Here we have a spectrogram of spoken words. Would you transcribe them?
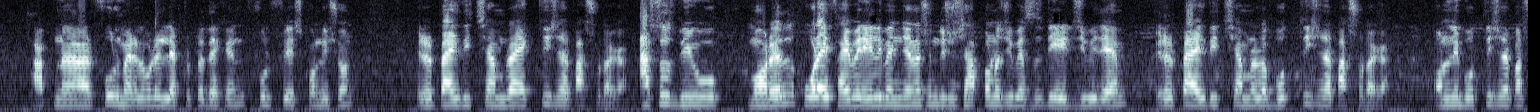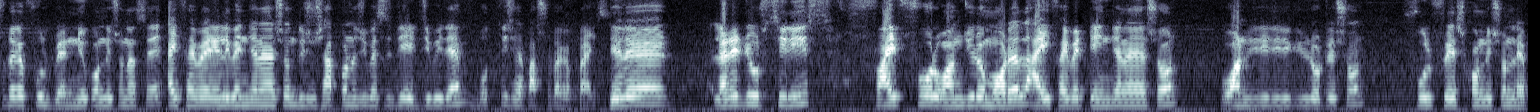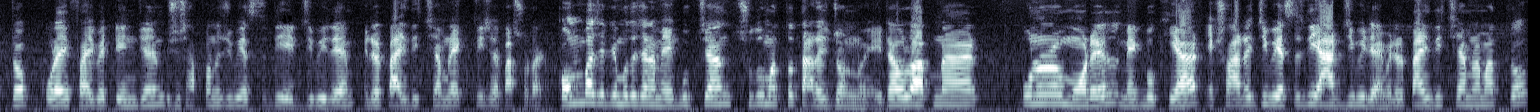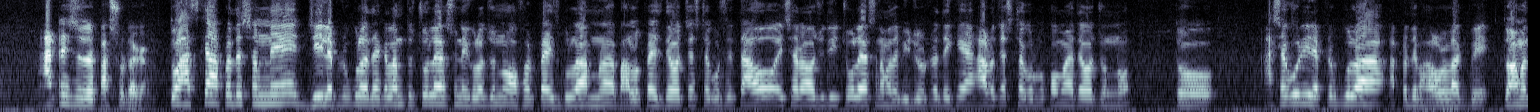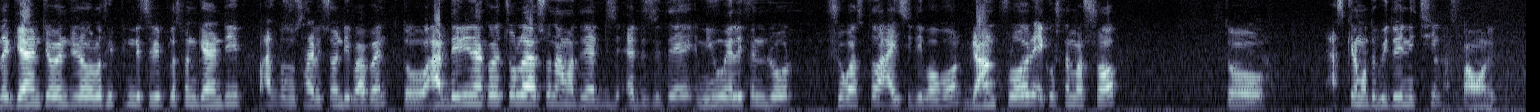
আপনার ফুল মেটাল বডির ল্যাপটপটা দেখেন ফুল ফ্রেশ কন্ডিশন এটার প্রাইস দিচ্ছে আমরা একত্রিশ হাজার পাঁচশো টাকা। Asus Vivo model Core i ফাইভের ইলেভেন জেনারেশন দুশো ছাপ্পান্ন GB SSD eight GB RAM এটার প্রাইস দিচ্ছি আমরা হলো বত্রিশ হাজার পাঁচশো টাকা। অনলি বত্রিশ হাজার পাঁচশো টাকা ফুল ব্র্যান্ড নিউ কন্ডিশন আছে। আই ফাইভের ইলেভেন জেনারেশন দুশো ছাপ্পান্ন GB SSD eight GB RAM বত্রিশ হাজার পাঁচশো টাকা প্রাইস ডেলের Latitude series five four one zero model I ফাইভের ten generation one degree rotation full fresh condition laptop Core i ফাইভের টেন জেন দুশো ছাপ্পান্ন GB SSD eight GB RAM এটার প্রাইস দিচ্ছি আমরা একত্রিশ হাজার পাঁচশো টাকা। কম বাজেটের মধ্যে যারা ম্যাকবুক চান, শুধুমাত্র তাদের জন্যই। এটা হলো আপনার পনেরো মডেল ম্যাকবুক হেয়ার একশো আঠাশ জিবি এসএসডি আট জিবি র্যাম এটার প্রাইস দিচ্ছি আমরা মাত্র আঠাশ হাজার পাঁচশো টাকা। তো আজকে আপনাদের সামনে যে ল্যাপটপগুলো দেখালাম, তো চলে আসুন, এগুলোর জন্য অফার প্রাইসগুলো আমরা ভালো প্রাইস দেওয়ার চেষ্টা করছি। তাও এছাড়াও যদি চলে আসেন আমাদের ভিডিওটা দেখে আরও চেষ্টা করব কমায় দেওয়ার জন্য। তো আশা করি ল্যাপটপগুলো আপনাদের ভালো লাগবে। তো আমাদের গ্যারান্টি ওয়ারেন্টিটা হলো ফিফটিন ডেজ রিপ্লেসমেন্ট গ্যারান্টি পাঁচ বছর সার্ভিস ওয়ারেন্টি পাবেন। তো আর দেরি না করে চলে আসুন আমাদের অ্যাড্রেসিতে new elephant road Subastu ICT Bhaban ground floor একুশ নম্বর শপ তো আজকের মতো বিদায় নিচ্ছি। আসসালামু আলাইকুম।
